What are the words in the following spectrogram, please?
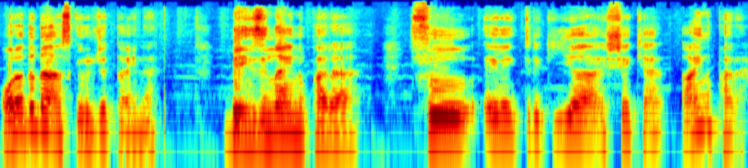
Orada da asgari ücret aynı. Benzin aynı para. Su, elektrik, yağ, şeker aynı para.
